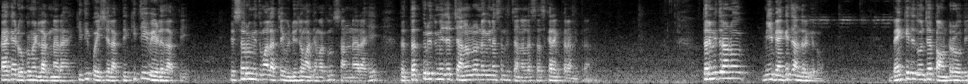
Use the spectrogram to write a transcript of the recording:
काय काय डॉक्युमेंट लागणार आहे? किती पैसे लागते? किती वेळ लागते? हे सर्व मी तुम्हाला आजच्या व्हिडिओच्या माध्यमातून सांगणार आहे. तर तत्पूर्वी तुम्ही जर चॅनलवर नवीन असाल तर चॅनलला सबस्क्राईब करा मित्रांनो. तर मित्रांनो मी बँकेच्या अंदर गेलो. बँकेचे दोन चार काउंटर होते.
